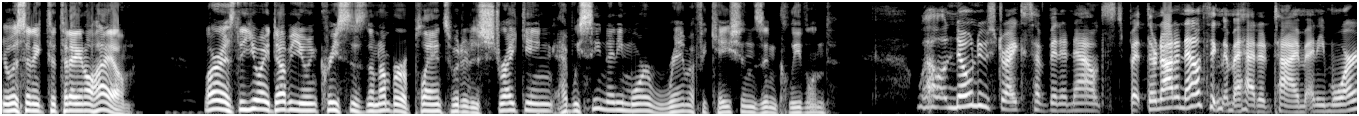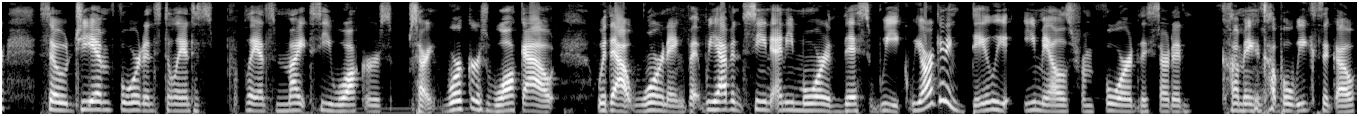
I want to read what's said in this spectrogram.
You're listening to Today in Ohio. Laura, as the UAW increases the number of plants where it is striking, have we seen any more ramifications in Cleveland? Well, no new strikes have been announced, but they're not announcing them ahead of time anymore. So GM, Ford, and Stellantis plants might see walkers, sorry, workers walk out without warning, but we haven't seen any more this week. We are getting daily emails from Ford. They started coming a couple weeks ago,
